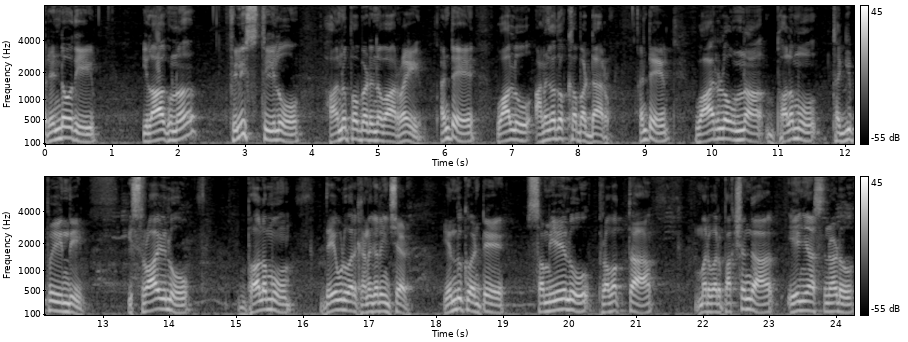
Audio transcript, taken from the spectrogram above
రెండవది ఇలాగున ఫిలిస్తీలు అనుపబడిన వారై అంటే వాళ్ళు అనగదొక్కబడ్డారు. అంటే వారిలో ఉన్న బలము తగ్గిపోయింది. ఇస్రాయిలు బలము దేవుడు వారికి అనుగరించాడు ఎందుకు అంటే సమయేలు ప్రవక్త మరి వారి పక్షంగా ఏం చేస్తున్నాడు?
